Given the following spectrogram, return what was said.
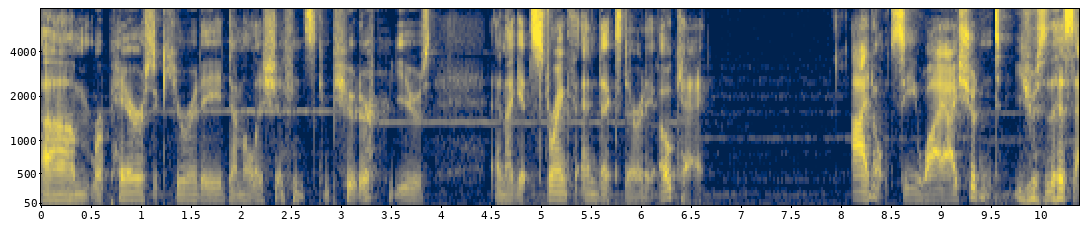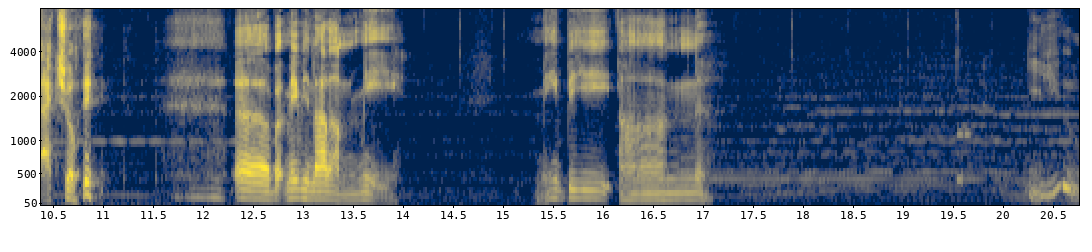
Um, repair, security, demolitions, computer use. And I get strength and dexterity. Okay. I don't see why I shouldn't use this, actually. Uh, but maybe not on me. Maybe on... You.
